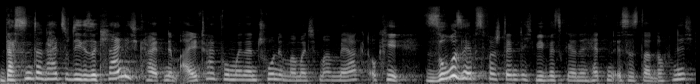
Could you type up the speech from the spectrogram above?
das sind dann halt so diese Kleinigkeiten im Alltag, wo man dann schon immer manchmal merkt, okay, so selbstverständlich, wie wir es gerne hätten, ist es dann doch nicht.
